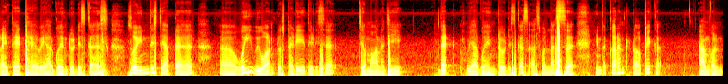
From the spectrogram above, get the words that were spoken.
right that uh, we are going to discuss. So in this chapter uh, why we want to study that is a gemology that we are going to discuss as well as uh, in the current topic i am going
